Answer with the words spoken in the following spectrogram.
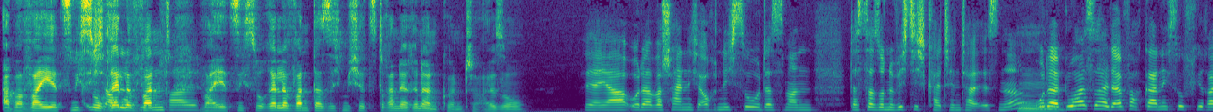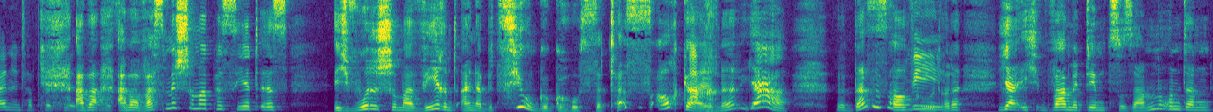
Aber war jetzt nicht so Ich relevant, war jetzt nicht so relevant, dass ich mich jetzt dran erinnern könnte. Also, Ja, ja, oder wahrscheinlich auch nicht so, dass man, dass da so eine Wichtigkeit hinter ist, ne? Oder du hast halt einfach gar nicht so viel reininterpretiert. Mhm. aber, aber was mir schon mal passiert ist, ich wurde schon mal während einer Beziehung geghostet. Das ist auch geil, ne? Ja, das ist auch Wie? gut, oder? Ja, ich war mit dem zusammen und dann,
